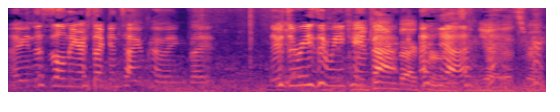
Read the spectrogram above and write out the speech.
I mean this is only our second time coming, but there's Yeah. a reason we we came came back. back for a yeah. reason. Yeah, that's right.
